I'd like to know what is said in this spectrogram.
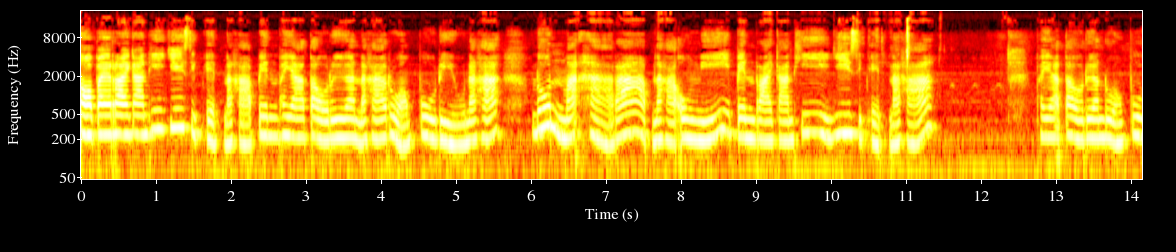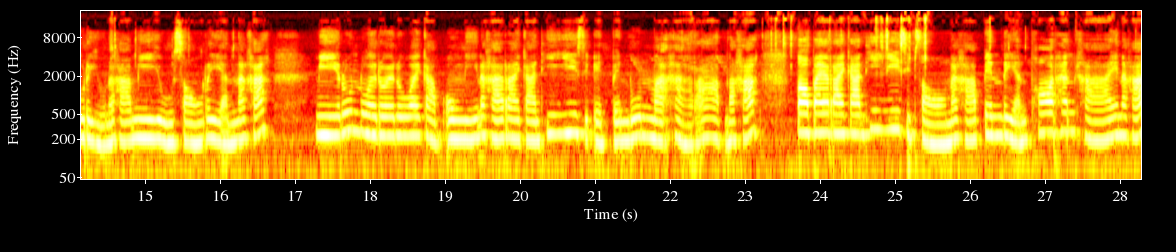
ต่อไปรายการที่ 21 นะคะ เป็นพญาเต่าเรือนนะคะ หลวงปู่หลิวนะคะ รุ่นมหาราบนะคะ องค์นี้เป็นรายการที่ 21 นะคะพญาเต่าเรือนหลวงปู่หลิวนะคะ มีอยู่2เหรียญนนะคะ มีรุ่นรวยรวยรวยกับองค์นี้นะคะ รายการที่ 21 เป็นรุ่นมหาราบนะคะ ต่อไปรายการที่ 22 นะคะ เป็นเหรียญพ่อท่านคล้ายนะคะ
